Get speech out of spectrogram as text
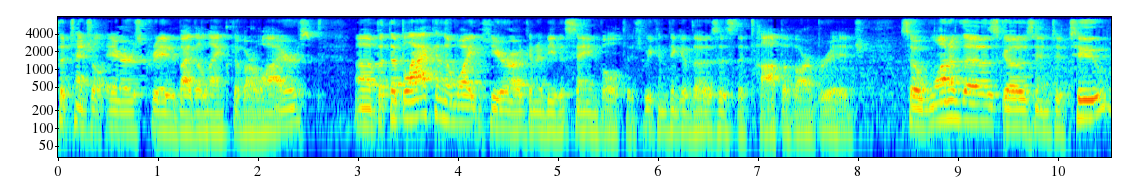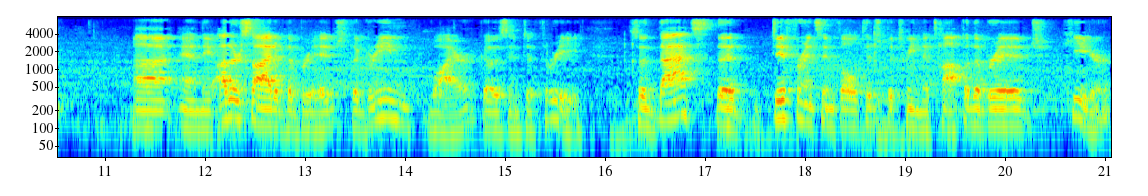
potential errors created by the length of our wires. Uh, but the black and the white here are going to be the same voltage. We can think of those as the top of our bridge. So one of those goes into 2, uh, and the other side of the bridge, the green wire, goes into 3. So that's the difference in voltage between the top of the bridge here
